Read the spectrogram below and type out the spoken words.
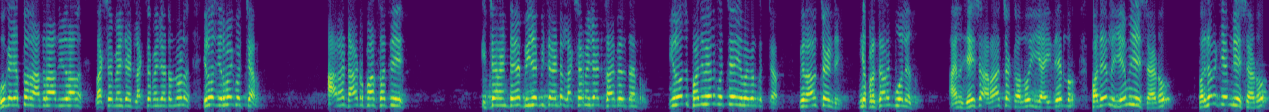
ఊకే చెప్తారు. అది రాదు ఇది రాదు. లక్ష మేజాట్ లక్ష మేజాట్ ఉన్నాడు ఈరోజు ఇరవైకి వచ్చారు. ఆరా డాక్టర్ పార్సతి ఇచ్చారంటే బీజేపీ ఇచ్చారంటే లక్ష మెజార్టీ సాయిపేరు అంటారు. ఈ రోజు పదివేలకు వచ్చే ఇరవై వేలకు వచ్చారు. మీరు ఆలోచించండి. ఇంకా ప్రచారం పోలేదు. ఆయన చేసే అరాచకాలు ఈ ఐదేళ్ళు పదేళ్ళు ఏమి చేశాడు? ప్రజలకు ఏం చేశాడు?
